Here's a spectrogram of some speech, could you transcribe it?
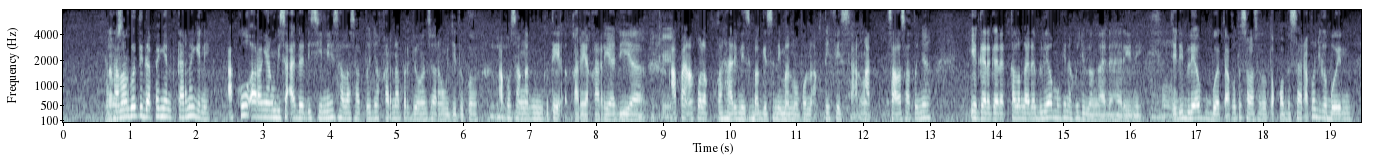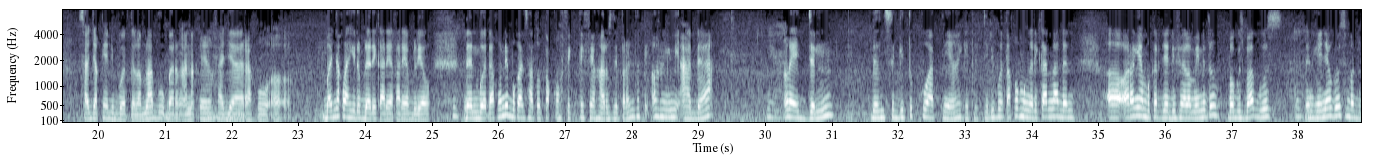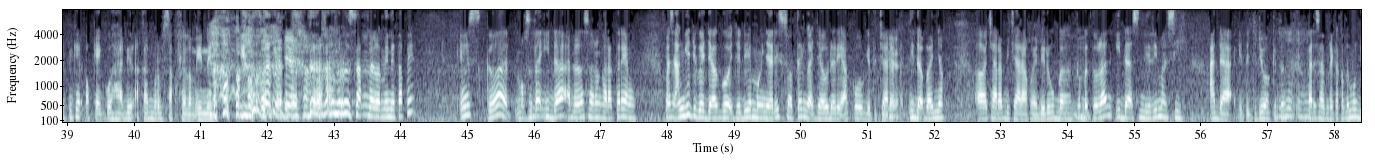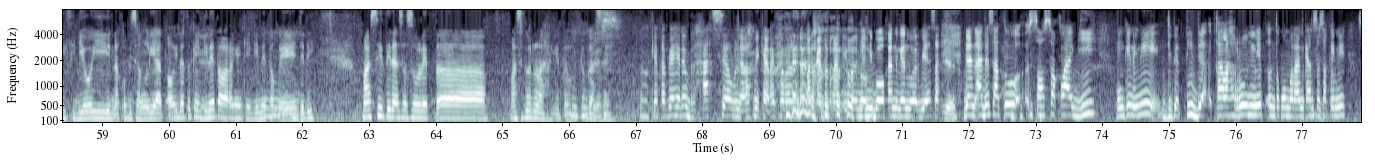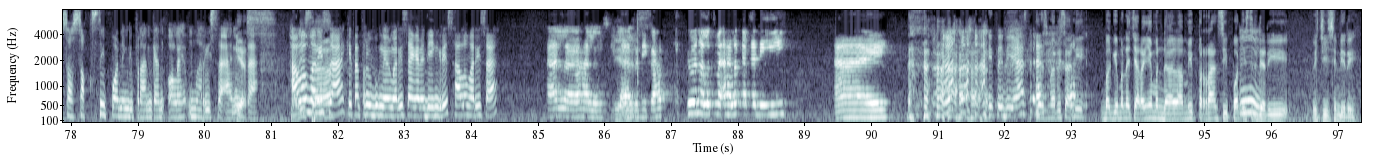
Pertama gue tidak pengen karena gini, aku orang yang bisa ada di sini salah satunya karena perjuangan seorang Wiji Tukul. Mm-hmm. Aku sangat mengikuti karya-karya dia. Okay. Apa yang aku lakukan hari ini sebagai seniman maupun aktivis sangat salah satunya ya gara-gara kalau nggak ada beliau mungkin aku juga nggak ada hari ini. Oh. Jadi beliau buat aku tuh salah satu tokoh besar. Aku juga bawain sajaknya dibuat dalam lagu bareng anaknya Fajar. Aku uh, banyaklah hidup dari karya-karya beliau. Dan buat aku ini bukan satu tokoh fiktif yang harus diperankan, tapi orang ini ada yeah. legend dan segitu kuatnya gitu. Jadi buat aku mengerikan lah dan uh, orang yang bekerja di film ini tuh bagus-bagus mhm. dan kayaknya gue sempat berpikir oke okay, gue hadir akan merusak film ini, iya. gue akan merusak mhm. film ini tapi it was good. Maksudnya mhm. Ida adalah seorang karakter yang Mas Anggi juga jago, jadi emang nyari sesuatu yang nggak jauh dari aku gitu. Cara yeah. tidak banyak uh, cara bicara aku yang dirubah. Kebetulan Ida sendiri masih ada gitu. Jadi waktu itu mm -hmm. pada saat mereka ketemu di videoin, aku bisa ngeliat oh Ida tuh kayak gini tuh orang yang kayak gini tuh kayaknya. Jadi masih tidak sesulit uh, Mas Gun lah gitu mm -hmm. tugasnya. Yes. Oke, tapi akhirnya berhasil mendalami karakter dan mendapatkan peran itu dan dibawakan dengan luar biasa. Yeah. Dan ada satu sosok lagi, mungkin ini juga tidak kalah rumit untuk memerankan sosok ini, sosok Sipon yang diperankan oleh Marisa Anita. Yes. Halo Marisa. Marisa, kita terhubung dengan Marisa yang ada di Inggris. Halo Marisa. Halo, halo Yes. Halo Niko. Halo, halo Kak Kani. Hai. itu dia. Yes, Marisa, ini bagaimana caranya mendalami peran Sipon hmm. istri dari Wiji sendiri?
